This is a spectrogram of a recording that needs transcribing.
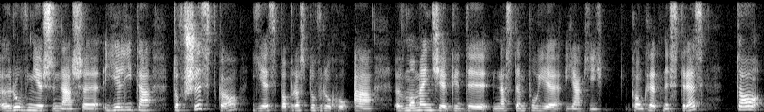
również nasze jelita. To wszystko jest po prostu w ruchu, a w momencie, gdy następuje jakiś konkretny stres, to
